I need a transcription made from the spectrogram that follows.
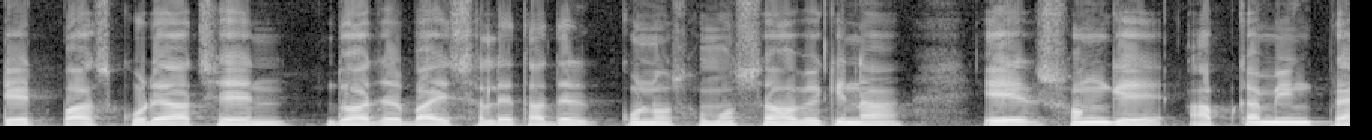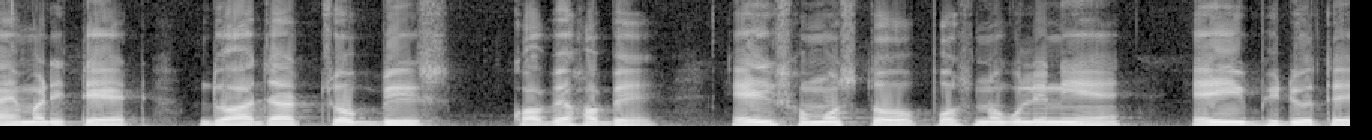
টেট পাস করে আছেন দু হাজার বাইশ সালে তাদের কোনো সমস্যা হবে কি না এর সঙ্গে আপকামিং প্রাইমারি টেট দু হাজার চব্বিশ কবে হবে? এই সমস্ত প্রশ্নগুলি নিয়ে এই ভিডিওতে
